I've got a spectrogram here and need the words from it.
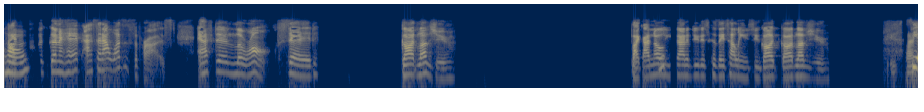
huh? I was gonna have I said I wasn't surprised. After Laurent said God loves you. Like I know you gotta do this because they're telling you to. God God loves you. Like, See,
